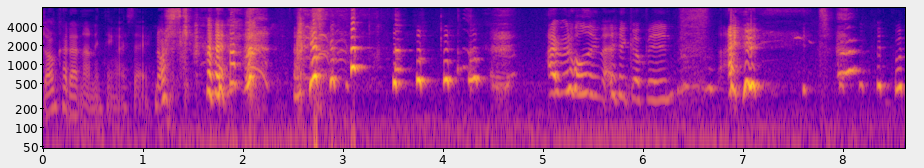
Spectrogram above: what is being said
Don't cut out anything I say. No, just kidding. I've been holding that hiccup in. It was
